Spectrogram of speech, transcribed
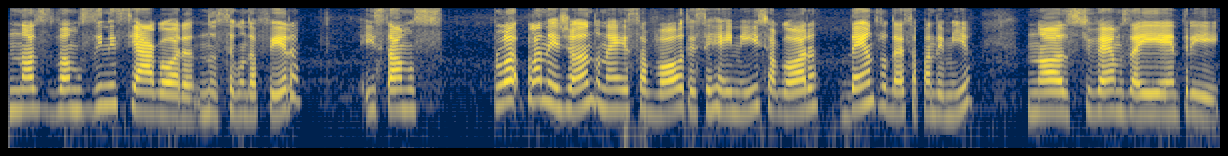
Nós vamos iniciar agora na segunda-feira estamos planejando né, essa volta, esse reinício agora dentro dessa pandemia. Nós tivemos aí entre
